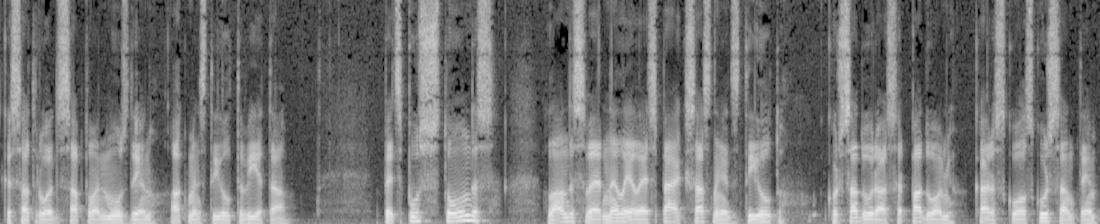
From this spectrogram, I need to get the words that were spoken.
kas atrodas aptuveni mūsdienu akmens tilta vietā. Pēc pusstundas Landesvēra nelielie spēki sasniedz tiltu, kur sadūrās ar padomju karaskolas kursantiem,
